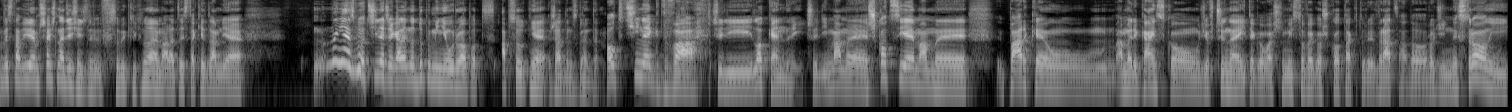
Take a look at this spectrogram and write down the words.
wystawiłem? 6 na 10 w sobie kliknąłem, ale to jest takie dla mnie no niezły odcineczek, ale no dupy mi nie urwał pod absolutnie żadnym względem. Odcinek 2, czyli Lock Henry, czyli mamy Szkocję, mamy parkę amerykańską dziewczynę i tego właśnie miejscowego Szkota, który wraca do rodzinnych stron i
